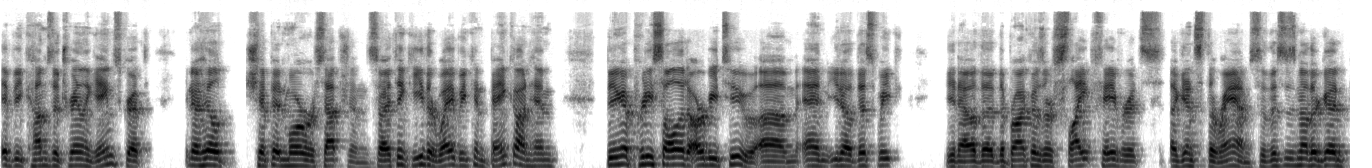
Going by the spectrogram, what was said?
it becomes a trailing game script, you know, he'll chip in more receptions. So I think either way, we can bank on him being a pretty solid RB2. Um, and, you know, this week, you know, the, the Broncos are slight favorites against the Rams. So this is another good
